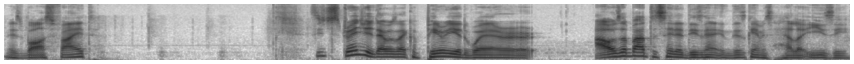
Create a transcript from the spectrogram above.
This boss fight. See, strangely, there was like a period where I was about to say that this game, this game is hella easy.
